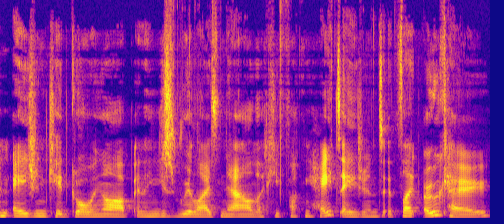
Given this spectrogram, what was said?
an Asian kid growing up and then you just realize now that he fucking hates Asians, it's like, okay.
